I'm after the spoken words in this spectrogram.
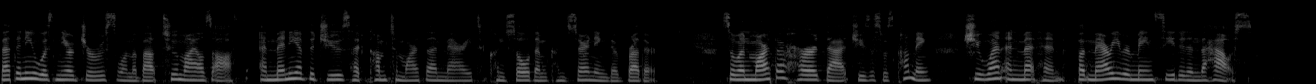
Bethany was near Jerusalem, about two miles off, and many of the Jews had come to Martha and Mary to console them concerning their brother. So when Martha heard that Jesus was coming, she went and met him, but Mary remained seated in the house.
